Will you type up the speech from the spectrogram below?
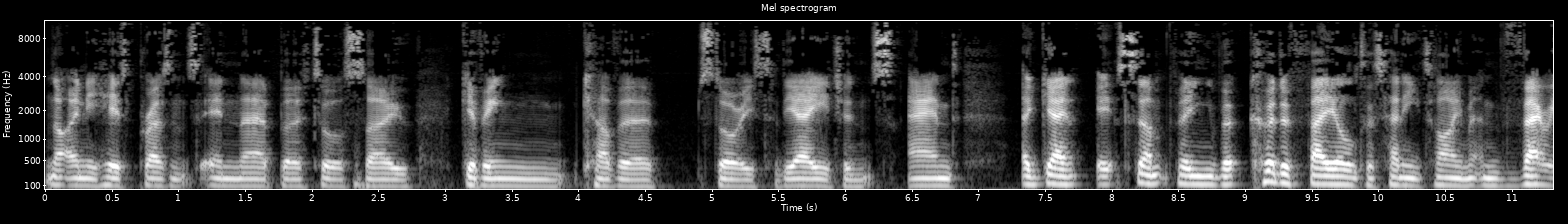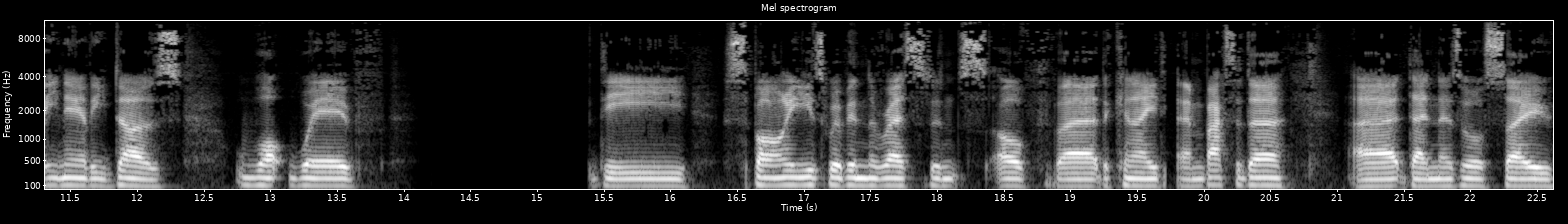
not only his presence in there, but also giving cover stories to the agents. And again, it's something that could have failed at any time and very nearly does. What with the spies within the residence of uh, the Canadian ambassador. Uh, then there's also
